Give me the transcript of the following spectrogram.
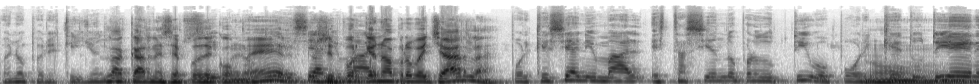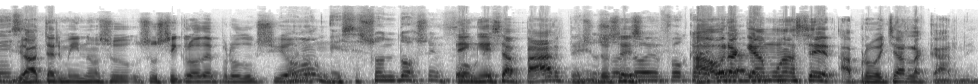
Bueno, pero es que yo no. La carne se puede Sí, comer. Entonces, ¿por qué no aprovecharla? Porque ese animal está siendo productivo, porque No, tú tienes. Ya terminó su, su ciclo de producción. Bueno, esos son dos enfoques. en esa parte. Esos Entonces, ahora qué vamos a hacer? Aprovechar la carne.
